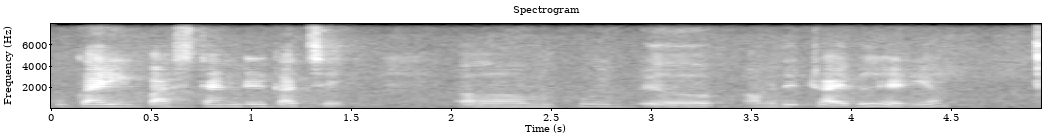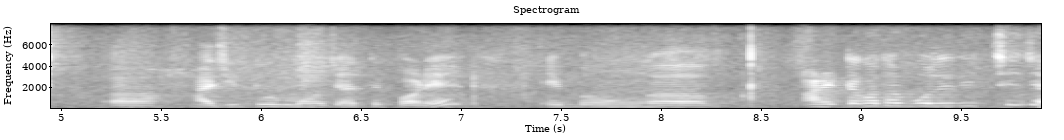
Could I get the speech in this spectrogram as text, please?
কুকাই বাস স্ট্যান্ডের কাছে আম, আমাদের ট্রাইবাল এরিয়া হাজিপুর মৌজাতে পড়ে। এবং আরেকটা কথা বলে দিচ্ছি যে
